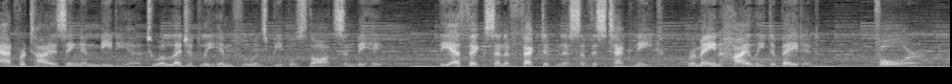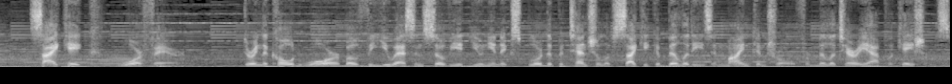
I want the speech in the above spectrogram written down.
advertising and media to allegedly influence people's thoughts and behavior. The ethics and effectiveness of this technique remain highly debated. 4. Psychic warfare. During the Cold War, both the US and Soviet Union explored the potential of psychic abilities and mind control for military applications.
